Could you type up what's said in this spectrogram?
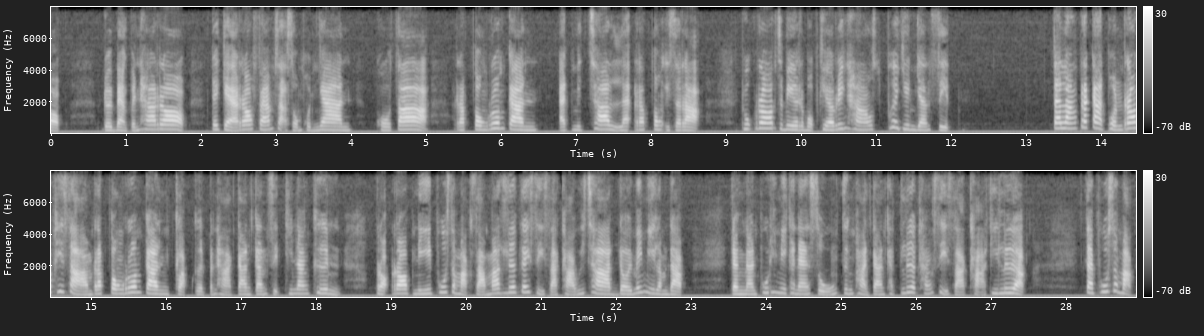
อบ โดยแบ่งเป็น 5 รอบ ได้แก่รอบแฟ้มสะสมผลงาน โควตารับตรงร่วมกันแอดมิชชั่นและรับตรงอิสระ ทุกรอบจะมีระบบ Clearing House เพื่อยืนยันสิทธิ์ แต่หลังประกาศผลรอบที่ 3 รับตรงร่วมกันกลับเกิดปัญหาการกันสิทธิ์ที่นั่งขึ้น เพราะรอบนี้ผู้สมัครสามารถเลือกได้ 4 สาขาวิชาโดยไม่มีลำดับ ดังนั้นผู้ที่มีคะแนนสูงจึงผ่านการคัดเลือกทั้ง 4 สาขาที่เลือก แต่ผู้สมัคร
